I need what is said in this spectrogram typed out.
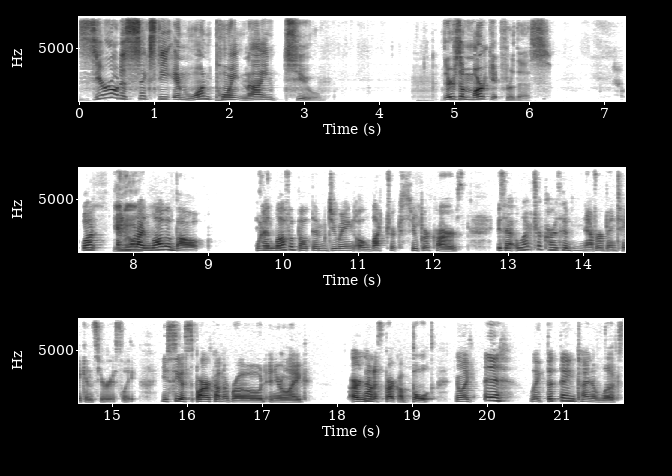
0 to 60 in 1.92. There's a market for this. What You and what. I love about what I love about them doing electric supercars is that electric cars have never been taken seriously. You see a spark on the road and you're like or not a spark, a bolt. You're like, "Eh, like the thing kind of looks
